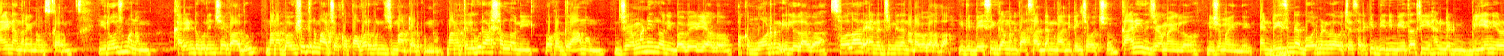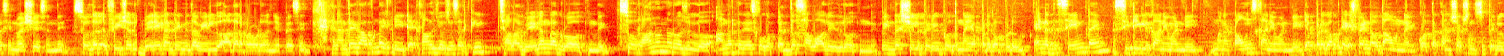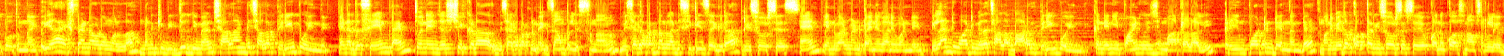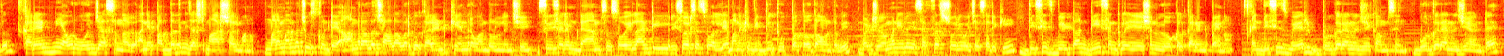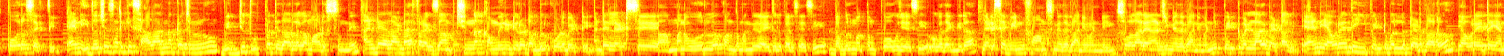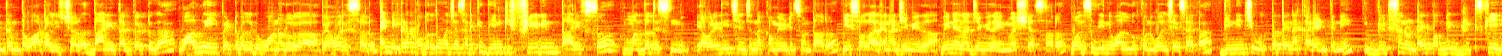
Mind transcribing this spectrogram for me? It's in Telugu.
హాయ్ అండి అందరికీ నమస్కారం. ఈరోజు మనం కరెంటు గురించే కాదు మన భవిష్యత్తును మార్చే ఒక పవర్ గురించి మాట్లాడుకుందాం. మన తెలుగు రాష్ట్రాల్లోని ఒక గ్రామం జర్మనీలోని బవేరియాలో ఒక మోడర్న్ ఇల్లు లాగా సోలార్ ఎనర్జీ మీద నడవగలదా? ఇది బేసిక్గా మనకు అసాధ్యంగా అనిపించవచ్చు కానీ ఇది జర్మనీలో నిజమైంది. అండ్ రీసెంట్గా గవర్నమెంట్ కూడా వచ్చేసరికి దీని మీద three hundred billion euros invest చేసింది. సో దట్ ఫ్యూచర్ వేరే కంట్రీ మీద వీళ్ళు ఆధారపడకూడదు అని చెప్పేసి. అండ్ అంతేకాకుండా ఇక్కడ ఈ టెక్నాలజీ వచ్చేసరికి చాలా వేగంగా గ్రో అవుతుంది. సో రానున్న రోజుల్లో ఆంధ్రప్రదేశ్ ఒక పెద్ద సవాలు ఎదురవుతుంది. ఇండస్ట్రీలు పెరిగిపోతున్నాయి ఎప్పటికప్పుడు and at the same time సిటీలు కానివ్వండి మన టౌన్స్ కానివ్వండి ఎప్పటికప్పుడు ఎక్స్పెండ్ అవుతా ఉన్నాయి. కొత్త కన్స్ట్రక్షన్స్ పెరిగిపోతున్నాయి. ఇలా ఎక్స్పెండ్ అవడం వల్ల మనకి విద్యుత్ డిమాండ్ చాలా అంటే చాలా పెరిగిపోయింది. And at the same time so నేను జస్ట్ ఇక్కడ విశాఖపట్నం ఎగ్జాంపుల్ ఇస్తున్నాను. విశాఖపట్నం లాంటి సిటీస్ దగ్గర రిసోర్సెస్ అండ్ ఎన్వైరన్మెంట్ పైన కానివ్వండి ఇలాంటి వాటి మీద చాలా భారం పెరిగిపోయింది. ఇక్కడ నేను ఈ పాయింట్ గురించి మాట్లాడాలి. ఇక్కడ ఇంపార్టెంట్ ఏంటంటే మనం ఏదో కొత్త రిసోర్సెస్ ఏదో కనుక్కోవాల్సిన అవసరం లేదు. కరెంట్ని ఎవరు ఓన్ చేస్తున్నారు అనే పద్ధతిని జస్ట్ మార్చాలి మనం. మనం కనుక చూసుకుంటే ఆంధ్రాలో చాలా వరకు కరెంట్ కేంద్ర వనరుల నుంచి శ్రీశైలం డ్యామ్స్ సో ఇలాంటి రిసోర్సెస్ వల్లే మనకి విద్యుత్ ఉత్పత్తి అవుతా ఉంటుంది. బట్ జర్మనీలో ఈ సక్సెస్ స్టోరీ వచ్చేసరికి this is built on decentralization local current పైన. And this is where burger energy comes in burger energy అంటే పౌరశక్తి. అండ్ ఇది వచ్చేసరికి సాధారణ ప్రజలను విద్యుత్ ఉత్పత్తిదారులుగా మారుస్తుంది. అంటే ఎలా అంటే ఫర్ ఎగ్జాంపుల్ చిన్న కమ్యూనిటీలో డబ్బులు కూడబెట్టి అంటే లెట్స్ ఏ మన ఊర్లో కొంతమంది రైతులు కలిసేసి డబ్బులు మొత్తం పోగు చేసి ఒక దగ్గర లెట్స్ సే విండ్ ఫార్మ్స్ మీద కానివ్వండి సోలార్ ఎనర్జీ మీద కానివ్వండి పెట్టుబడిలాగా పెట్టాలి. అండ్ ఎవరైతే ఈ పెట్టుబడులు పెడతారో ఎవరైతే ఎంతెంత వాటాలు ఇచ్చారో దానికి తగ్గట్టుగా వాళ్ళు ఈ పెట్టుబడులకి ఓనర్లుగా వ్యవహరిస్తారు. అండ్ ఇక్కడ ప్రభుత్వం వచ్చేసరికి దీనికి ఫీడ్ ఇన్ టారిఫ్స్ మద్దతు ఇస్తుంది ఎవరైతే ఈ చిన్న చిన్న కమ్యూనిటీస్ ఉంటారో ఈ సోలార్ ఎనర్జీ మీద విండ్ ఎనర్జీ మీద ఇన్వెస్ట్ చేస్తారో వన్స్ దీన్ని వాళ్ళు కొనుగోలు చేశాక దీని నుంచి ఉత్పత్తి అయిన కరెంట్ని గ్రిడ్స్ అని ఉంటాయి పబ్లిక్ గ్రిడ్స్కి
